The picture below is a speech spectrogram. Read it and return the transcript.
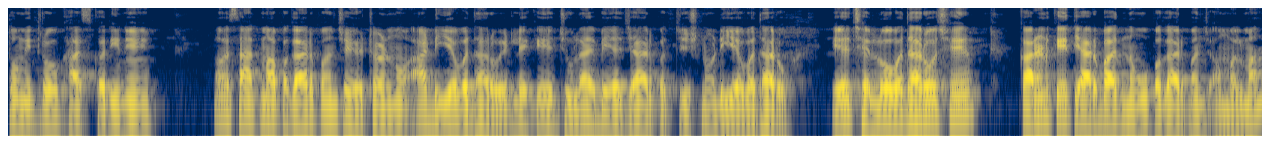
તો મિત્રો, ખાસ કરીને સાતમા પગાર પંચ હેઠળનો આ ડીએ વધારો એટલે કે જુલાઈ બે હજાર પચીસનો ડીએ વધારો એ છેલ્લો વધારો છે. કારણ કે ત્યારબાદ નવું પગાર પંચ અમલમાં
